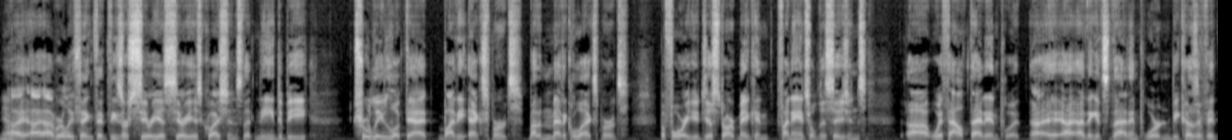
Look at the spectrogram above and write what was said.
Yeah. I, I, I really think that these are serious, serious questions that need to be truly looked at by the experts, by the medical experts, before you just start making financial decisions uh, without that input. Uh, I, I think it's that important because if it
